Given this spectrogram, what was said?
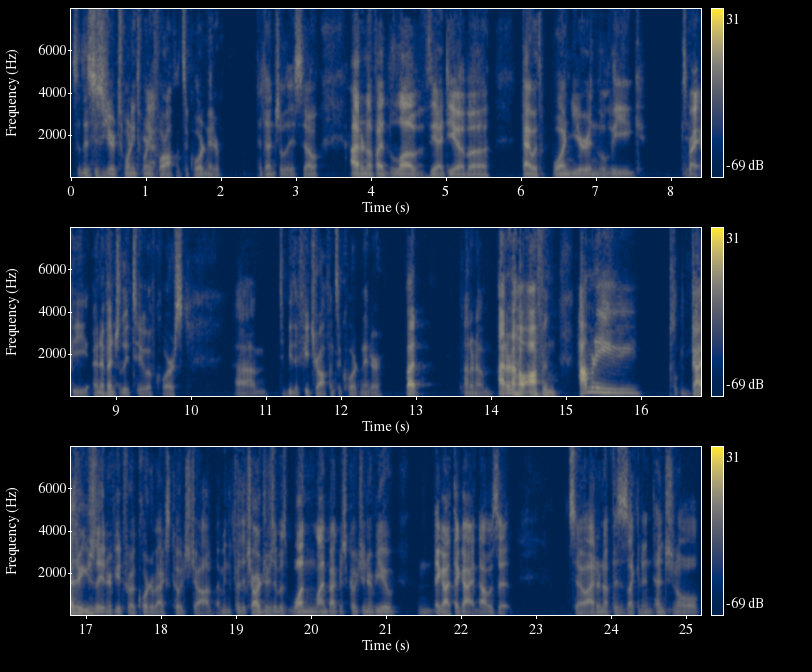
So this is your 2024 offensive coordinator potentially. So I don't know if I'd love the idea of a guy with one year in the league to Right. be, and eventually two, of course, um, to be the future offensive coordinator. But I don't know. I don't know how often, how many guys are usually interviewed for a quarterback's coach job. I mean, for the Chargers, it was one linebackers coach interview, and they got that guy, and that was it. So I don't know if this is like an intentional,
